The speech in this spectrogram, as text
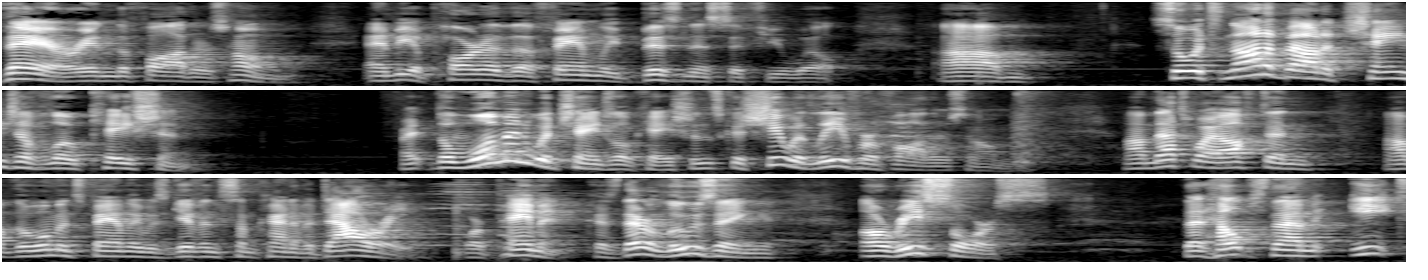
there in the father's home and be a part of the family business, if you will. Um, so it's not about a change of location. Right? The woman would change locations because she would leave her father's home. Um, that's why often uh, the woman's family was given some kind of a dowry or payment because they're losing a resource that helps them eat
